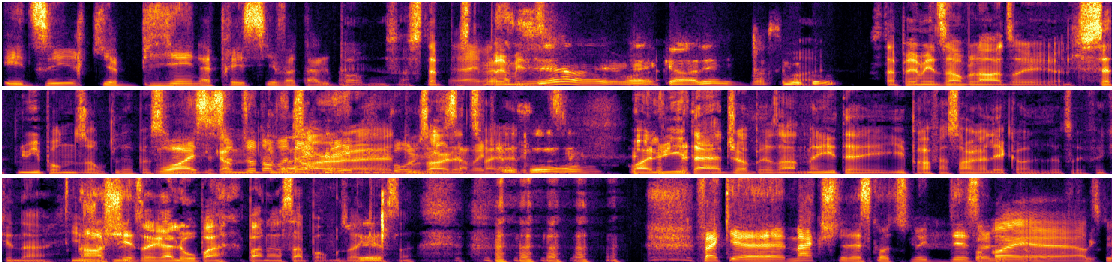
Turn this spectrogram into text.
et dire qu'il a bien apprécié votre album. Ça, Cet après-midi, ouais, Caroline, merci Ouais. beaucoup. Cet après-midi, on voulait dire cette nuit pour nous autres. Là, parce Ouais, c'est est ça. comme Nous autres, on va 12 dormir, euh, pour 12 lui, heures ça de va être. C'est ça, hein? Ouais, lui, il était à la job présentement. Il, était, il est professeur à l'école. là, tu sais, fait qu'il est, dans- il est En juste dire allô pendant sa pause. ça. Fait que, euh, Max, je te laisse continuer. Désolé. de Ouais, euh, cas,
